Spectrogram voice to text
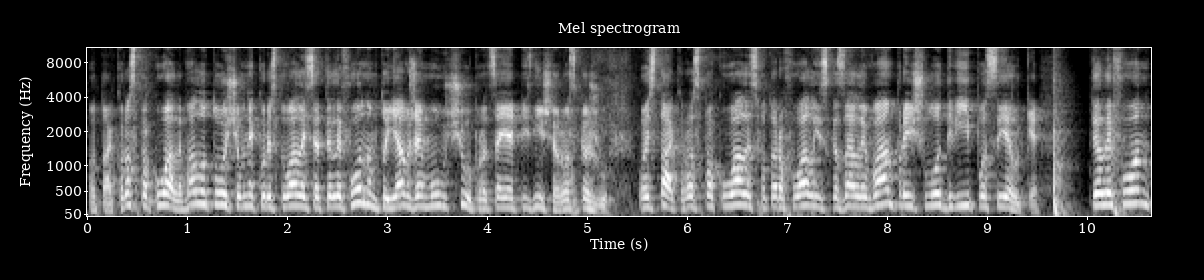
отак, розпакували. Мало того, що вони користувалися телефоном, то я вже мовчу. Про це я пізніше розкажу. Ось так розпакували, сфотографували і сказали: вам прийшло дві посилки. Телефон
